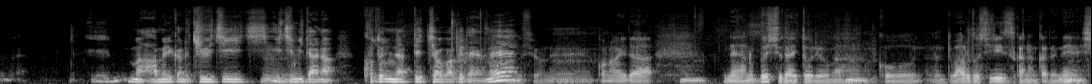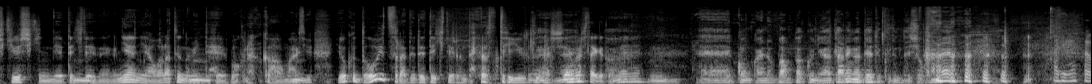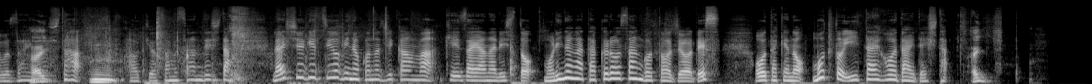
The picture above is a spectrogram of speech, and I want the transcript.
まあ、アメリカの911みたいなことになっていっちゃうわけだよね。うん、ですよね。この間、うん、ね、あのブッシュ大統領がこう、ワールドシリーズかなんかでね、始球式に出てきて、ね、ニヤニヤ笑ってるの見て、僕なんかお前、よくどういう面で出てきてるんだよっていう気がしちゃいましたけどね。ねえー、今回の万博には誰が出てくるんでしょうかね。ありがとうございました。はい、うん、青木治さんでした。来週月曜日のこの時間は経済アナリスト森永卓郎さんご登場です。大竹のもっと言いたい放題でした。はい。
